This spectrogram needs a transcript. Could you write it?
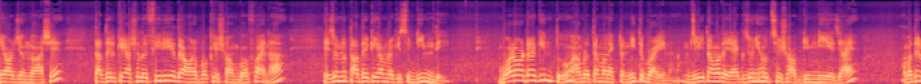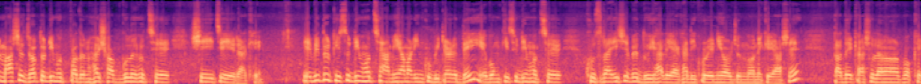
নেওয়ার জন্য আসে, তাদেরকে আসলে ফিরিয়ে দেওয়া আমার পক্ষে সম্ভব হয় না। এজন্য তাদেরকে আমরা কিছু ডিম দিই। বড় অর্ডার কিন্তু আমরা তেমন একটা নিতে পারি না। যেহেতু আমাদের একজনই হচ্ছে সব ডিম নিয়ে যায়, আমাদের মাসে যত ডিম উৎপাদন হয় সবগুলোই হচ্ছে সেই চেয়ে রাখে। এর ভিতর কিছু ডিম হচ্ছে আমি আমার ইনকুবিটারে দেই এবং কিছু ডিম হচ্ছে খুচরা হিসেবে দুই হালি এক হালি করে নেওয়ার জন্য অনেকে আসে। তাদেরকে আসলে আমার পক্ষে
